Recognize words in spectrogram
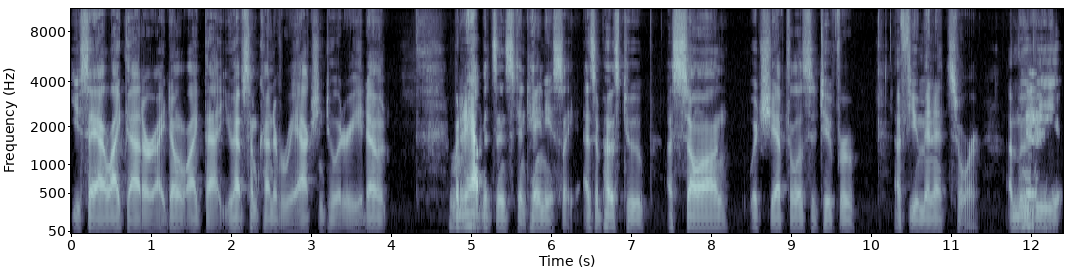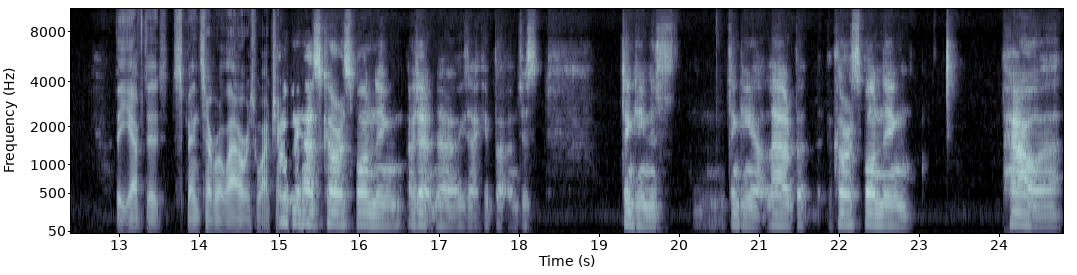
you say I like that or I don't like that. You have some kind of a reaction to it or you don't. But it mm-hmm. happens instantaneously as opposed to a song which you have to listen to for a few minutes or a movie yeah. that you have to spend several hours watching. Probably has corresponding I don't know exactly, but I'm just thinking this thinking out loud, but the corresponding power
